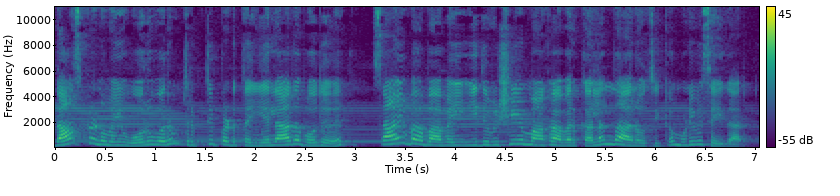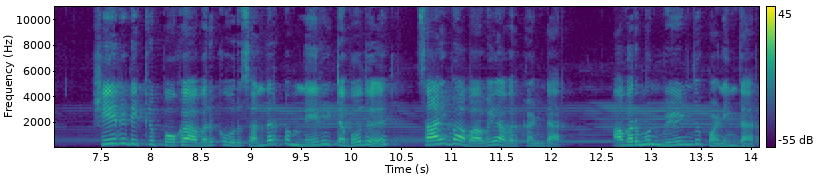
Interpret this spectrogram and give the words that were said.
தாஸ்கனுவை ஒருவரும் திருப்திப்படுத்த இயலாத போது சாய்பாபாவை இது விஷயமாக அவர் கலந்து ஆலோசிக்க முடிவு செய்தார். ஷீரடிக்கு போக அவருக்கு ஒரு சந்தர்ப்பம் நேரிட்ட போது சாய்பாபாவை அவர் கண்டார். அவர் முன் வீழ்ந்து பணிந்தார்.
